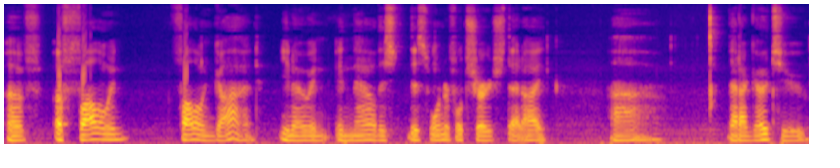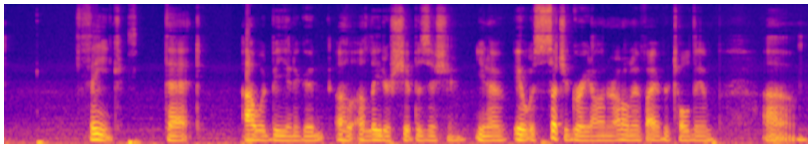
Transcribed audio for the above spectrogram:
of of following following God you know, and, and now this this wonderful church that I uh, that I go to think that I would be in a good a, a, leadership position. You know, it was such a great honor. I don't know if I ever told them um,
